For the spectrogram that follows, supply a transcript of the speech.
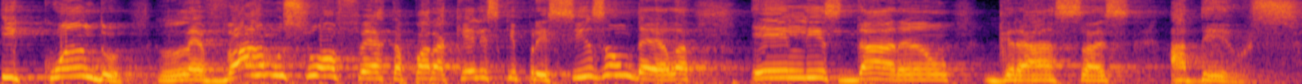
E quando levarmos sua oferta para aqueles que precisam dela, eles darão graças a Deus.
